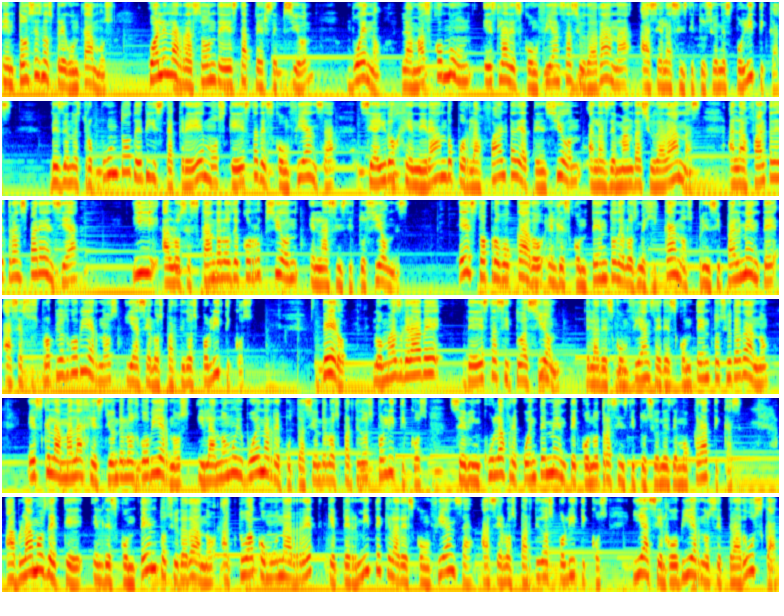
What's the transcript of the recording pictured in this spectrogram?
Entonces nos preguntamos, ¿Cuál es la razón de esta percepción? Bueno, la más común es la desconfianza ciudadana hacia las instituciones políticas. Desde nuestro punto de vista creemos que esta desconfianza se ha ido generando por la falta de atención a las demandas ciudadanas, a la falta de transparencia y a los escándalos de corrupción en las instituciones. Esto ha provocado el descontento de los mexicanos, principalmente hacia sus propios gobiernos y hacia los partidos políticos. Pero lo más grave de esta situación de la desconfianza y descontento ciudadano es que la mala gestión de los gobiernos y la no muy buena reputación de los partidos políticos se vincula frecuentemente con otras instituciones democráticas. Hablamos de que el descontento ciudadano actúa como una red que permite que la desconfianza hacia los partidos políticos y hacia el gobierno se traduzca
